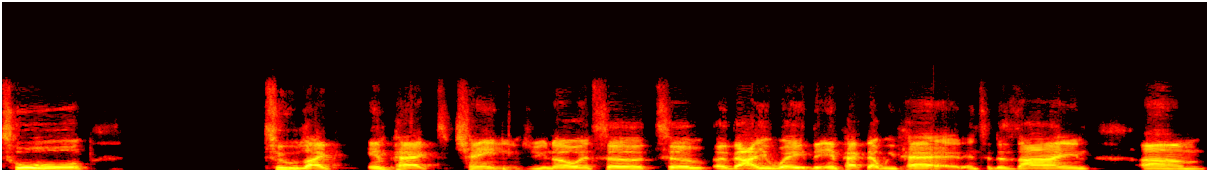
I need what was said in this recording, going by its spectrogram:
tool to like impact change you know and to to evaluate the impact that we've had and to design um,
